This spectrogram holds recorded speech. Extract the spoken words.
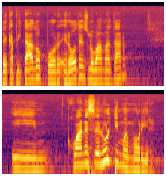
decapitado por Herodes, lo va a matar, y Juan es el último en morir.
